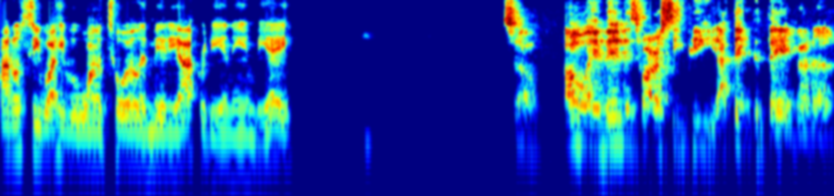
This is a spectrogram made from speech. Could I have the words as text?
I don't see why he would want to toil in mediocrity in the NBA. So, oh, and then as far as CP, I think that they're gonna,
